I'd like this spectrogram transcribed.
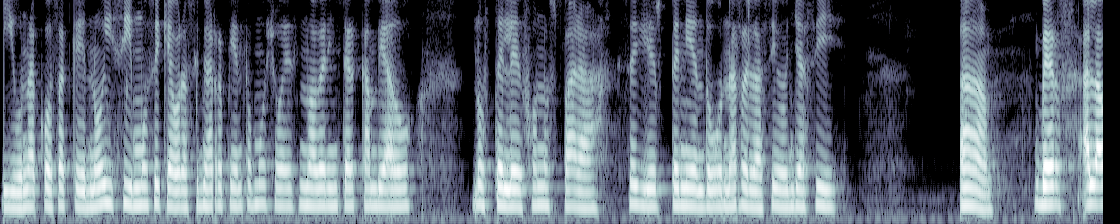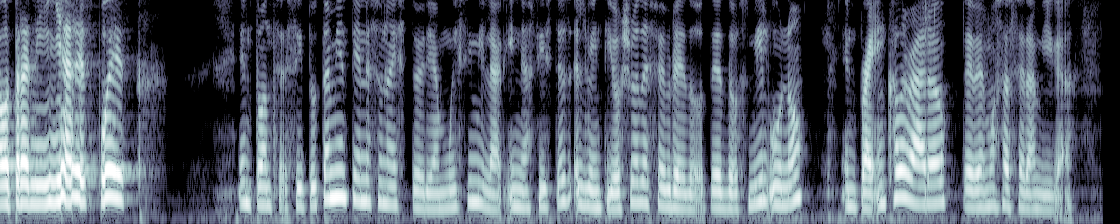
y una cosa que no hicimos y que ahora sí me arrepiento mucho es no haber intercambiado los teléfonos para seguir teniendo una relación y así uh, ver a la otra niña después. Entonces, si tú también tienes una historia muy similar y naciste el 28 de febrero de 2001 en Brighton, Colorado, debemos hacer amigas.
